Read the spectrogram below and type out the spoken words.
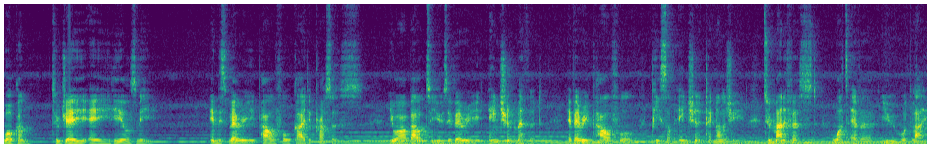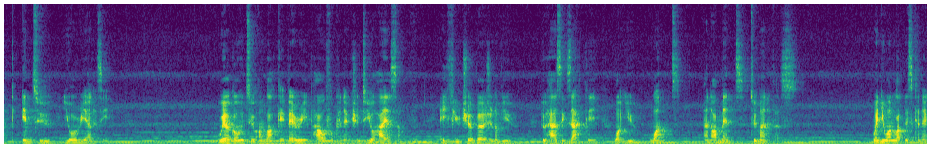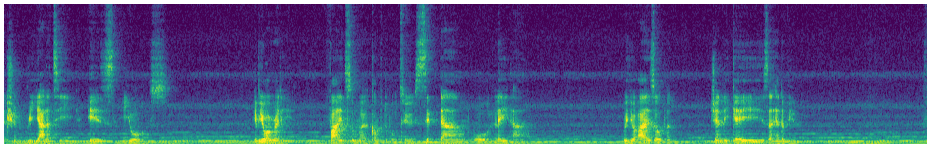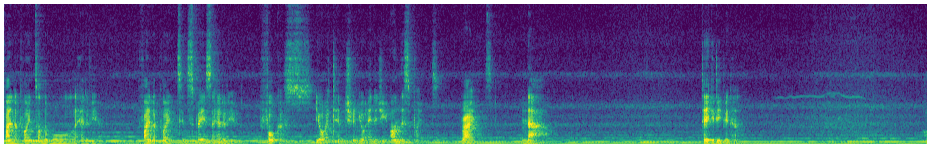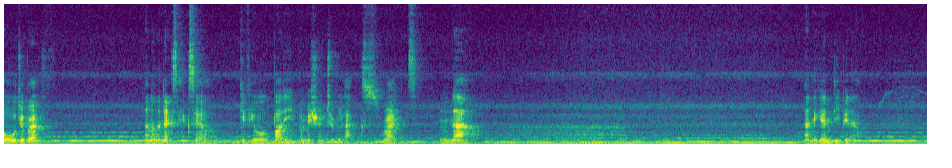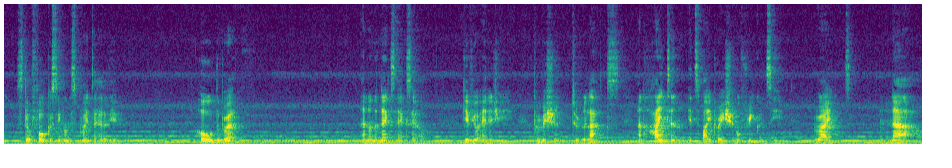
Welcome to J.A. Healz Me. In this very powerful guided process, you are about to use a very ancient method, a very powerful piece of ancient technology to manifest whatever you would like into your reality. We are going to unlock a very powerful connection to your higher self, a future version of you who has exactly what you want and are meant to manifest. When you unlock this connection, reality is yours. If you are ready, find somewhere comfortable to sit down or lay down. With your eyes open, gently gaze ahead of you. Find a point on the wall ahead of you. Find a point in space ahead of you. Focus your attention, your energy on this point right now. Take a deep inhale. Hold your breath. And on the next exhale, give your body permission to relax right now. And again, deep inhale. Still focusing on this point ahead of you. Hold the breath. And on the next exhale, give your energy permission to relax and heighten its vibrational frequency right now.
